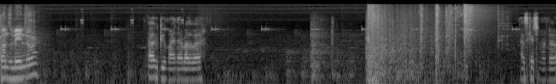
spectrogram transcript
One's the main door. I have a Gu mine there, by the way. That's kitchen window.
